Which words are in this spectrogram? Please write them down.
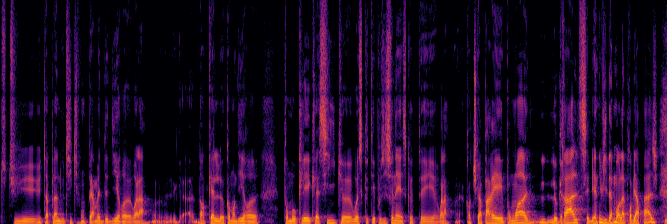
tu, as plein d'outils qui vont te permettre de dire, euh, voilà, euh, dans quel, comment dire, ton mot-clé classique, où est-ce que tu es positionné? Est-ce que tu es, voilà, quand tu apparais, pour moi, le Graal, c'est bien évidemment la première page. Mm.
